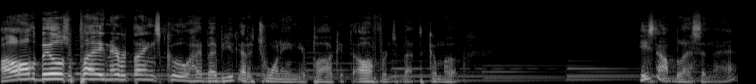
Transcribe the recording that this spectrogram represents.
All the bills are paid and everything's cool. Hey, baby, you got a 20 in your pocket. The offering's about to come up. He's not blessing that.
